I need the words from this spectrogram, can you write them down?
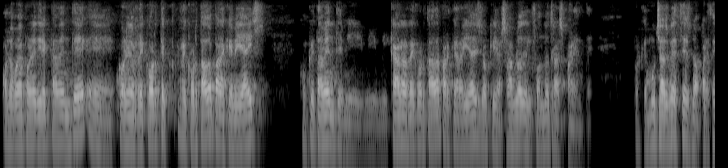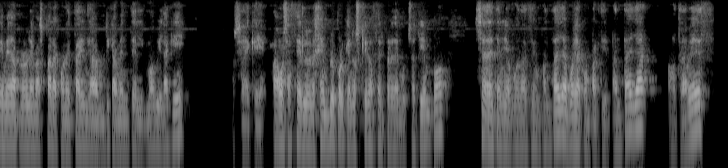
Os lo voy a poner directamente eh, con el recorte recortado para que veáis concretamente mi cara recortada para que veáis lo que os hablo del fondo transparente porque muchas veces no, parece que me da problemas para conectar inalámbricamente el móvil aquí. O sea que vamos a hacerlo el ejemplo porque no os quiero hacer perder mucho tiempo. Se ha detenido en pantalla, voy a compartir pantalla otra vez.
